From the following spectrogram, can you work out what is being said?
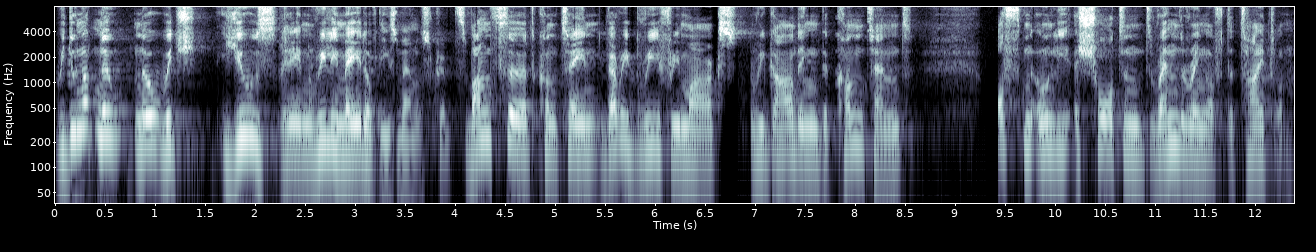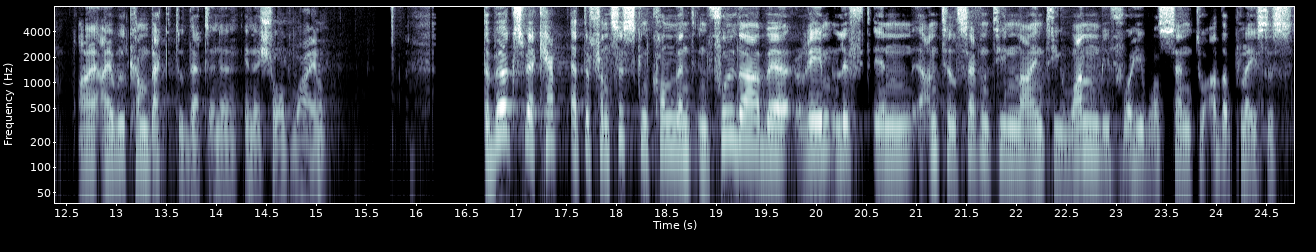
we do not know, know which use Rehm really made of these manuscripts. One third contain very brief remarks regarding the content, often only a shortened rendering of the title. I, I will come back to that in a, in a short while. The works were kept at the Franciscan convent in Fulda, where Rehm lived in until 1791 before he was sent to other places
